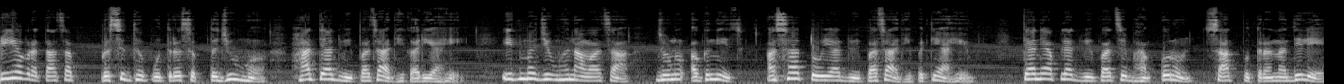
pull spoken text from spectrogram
प्रियव्रताचा प्रसिद्ध पुत्र सप्तजिव्ह हा त्या द्वीपाचा अधिकारी आहे. इद्मजिव्ह नावाचा जणू अग्नीच असा तो या द्वीपाचा अधिपती आहे. त्याने आपल्या द्वीपाचे भाग करून सात पुत्रांना दिले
